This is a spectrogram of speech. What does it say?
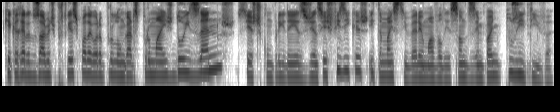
que a carreira dos árbitros portugueses pode agora prolongar-se por mais dois anos se estes cumprirem exigências físicas e também se tiverem uma avaliação de desempenho positiva.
